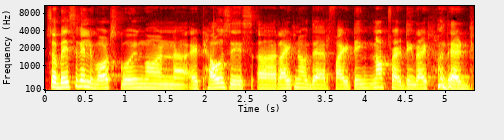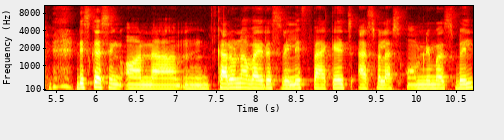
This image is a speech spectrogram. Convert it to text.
So basically what's going on uh, at house is uh, right now they are fighting, not fighting, right now they are discussing on um, coronavirus relief package as well as omnibus bill.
